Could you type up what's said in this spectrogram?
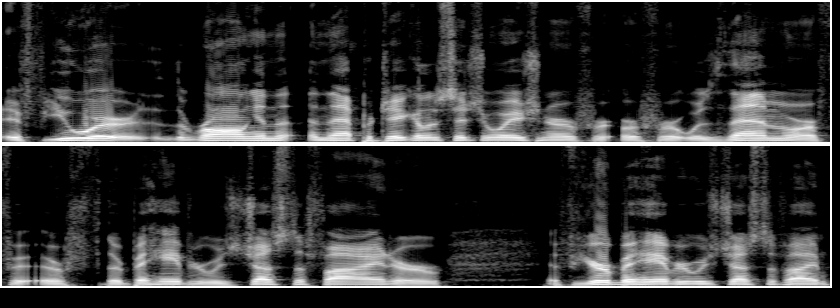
if you were wrong in, the, in that particular situation or if, or if it was them or if, or if their behavior was justified or if your behavior was justified.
